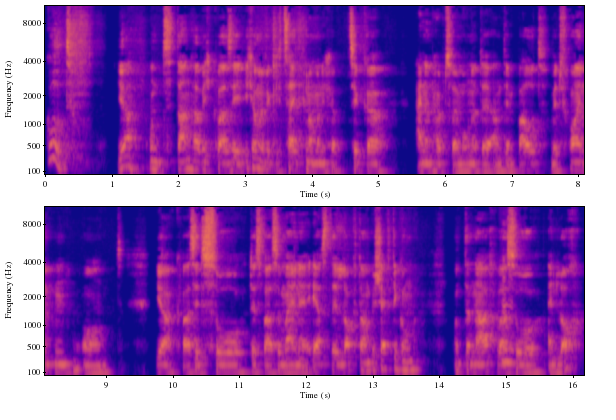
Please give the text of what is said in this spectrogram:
Gut. Ja, und dann habe ich quasi, ich habe mir wirklich Zeit genommen. Ich habe circa eineinhalb, zwei Monate an dem baut mit Freunden und ja, quasi so, das war so meine erste Lockdown-Beschäftigung. Und danach war mhm. so ein Loch.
